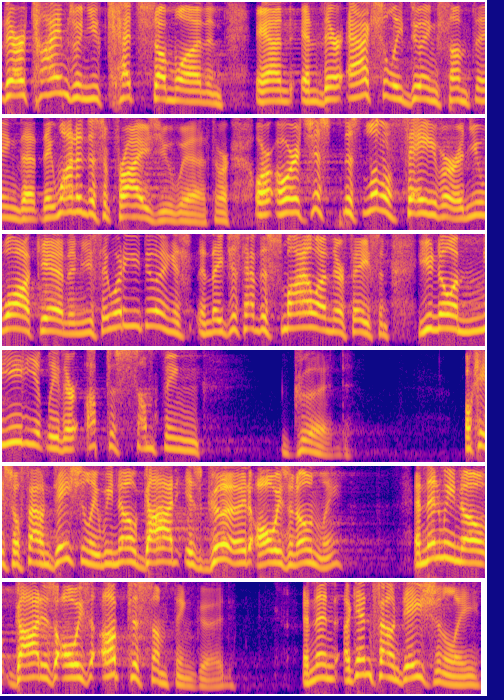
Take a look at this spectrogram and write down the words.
There are times when you catch someone and, and, and they're actually doing something that they wanted to surprise you with, or, or, or it's just this little favor, and you walk in and you say, What are you doing? And they just have this smile on their face, and you know immediately they're up to something good. Okay, so foundationally, we know God is good, always and only. And then we know God is always up to something good. And then again, foundationally,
